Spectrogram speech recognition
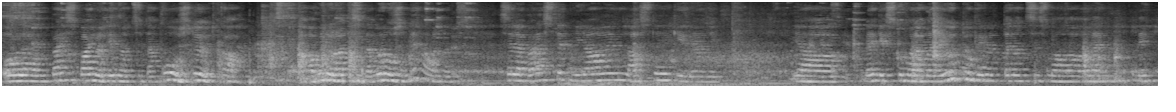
olen päris palju teinud seda koostööd ka. aga minul on seda mõnusam teha olnud, sellepärast et mina olen lastekirjanik. Ja näiteks, kui ma olen mõne jutu kirjutanud, siis ma olen neid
